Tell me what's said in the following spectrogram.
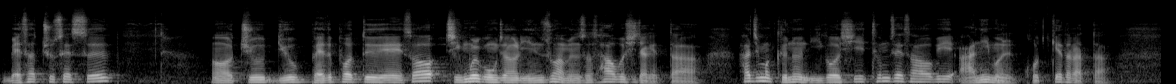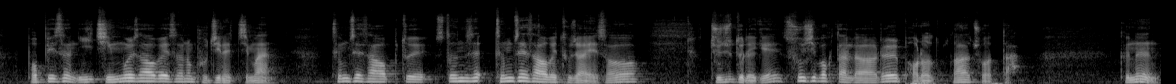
매사추세츠 어, 주 뉴 베드퍼드에서 직물 공장을 인수하면서 사업을 시작했다. 하지만 그는 이것이 틈새 사업이 아님을 곧 깨달았다. 버핏은 이 직물 사업에서는 부진했지만 틈새 사업 틈새, 틈새 사업에 투자해서 주주들에게 수십억 달러를 벌어다 주었다. 그는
